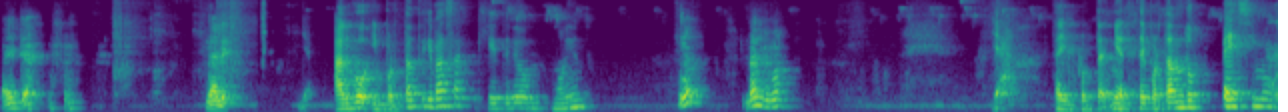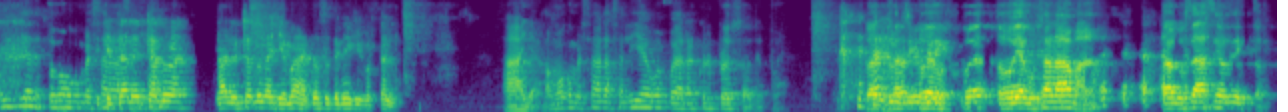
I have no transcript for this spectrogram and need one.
ahí está. Dale algo importante que pasa que te veo moviendo. No, dale más. Ya, está mira, te está portando pésimo hoy día, después vamos a conversar. Es que están echando, una, echando una llamada, entonces tenía que cortarla. Ah, ya, vamos a conversar a la salida, bueno, voy a hablar con el profesor después. Te voy a acusar nada más. ¿eh? Te voy a acusar, señor director.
